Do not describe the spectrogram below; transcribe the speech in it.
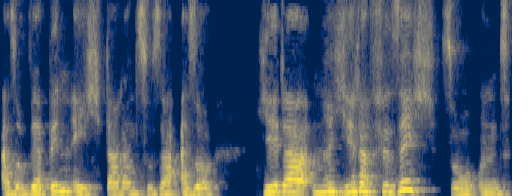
also wer bin ich, da dann zu sagen, also jeder, ne, jeder für sich so und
